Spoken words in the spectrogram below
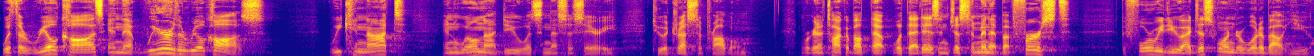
with a real cause and that we're the real cause, we cannot and will not do what's necessary to address the problem. We're going to talk about that, what that is in just a minute. But first, before we do, I just wonder what about you?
